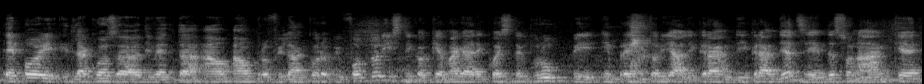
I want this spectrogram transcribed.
e poi la cosa diventa, ha, un profilo ancora più folcloristico che magari questi gruppi imprenditoriali, grandi, grandi aziende sono anche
